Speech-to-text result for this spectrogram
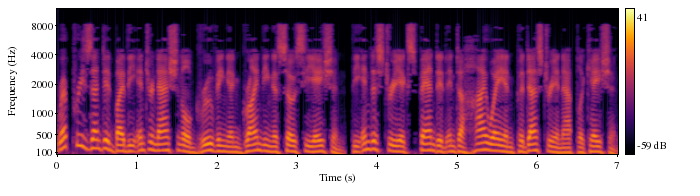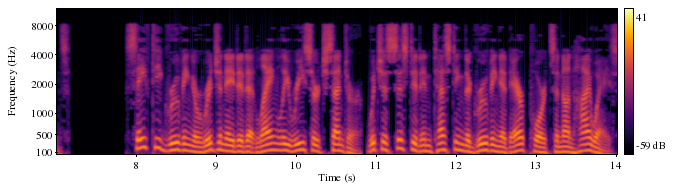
Represented by the International Grooving and Grinding Association, the industry expanded into highway and pedestrian applications. Safety grooving originated at Langley Research Center, which assisted in testing the grooving at airports and on highways.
